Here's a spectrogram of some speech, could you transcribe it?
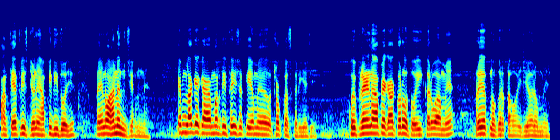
પાંચ તેત્રીસ જણે આપી દીધો છે. પણ એનો આનંદ છે અમને. એમ લાગે કે અમારથી થઈ શકે અમે ચોક્કસ કરીએ છીએ. કોઈ પ્રેરણા આપે કે આ કરો તો એ કરવા અમે પ્રયત્નો કરતા હોઈએ છીએ હર હંમેશ.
